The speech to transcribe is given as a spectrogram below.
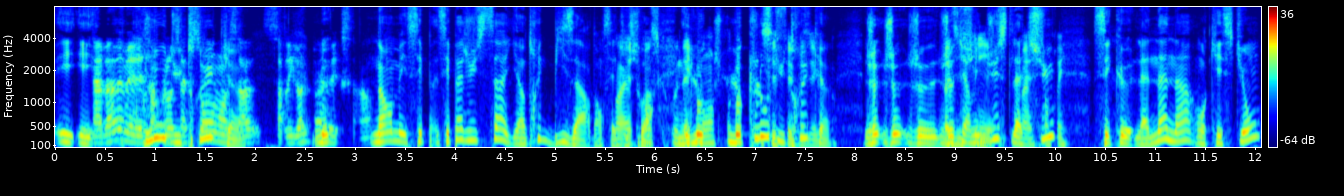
et, et ah bah ouais, mais clou du truc, ça, ça rigole pas le, avec ça. Hein. Non, mais c'est c'est pas juste ça. Il y a un truc bizarre dans cette ouais, histoire. Et le, le clou du truc, je je je, je termine fini. juste là-dessus, ouais, c'est que la nana en question,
